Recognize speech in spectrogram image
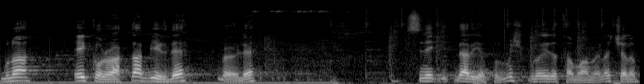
Buna ek olarak da bir de böyle sineklikler yapılmış. Burayı da tamamen açalım.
